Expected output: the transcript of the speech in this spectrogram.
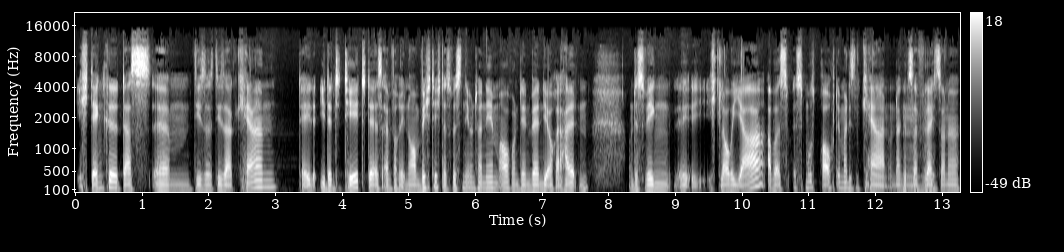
ich denke, dass ähm, diese, dieser Kern der Identität, der ist einfach enorm wichtig, das wissen die Unternehmen auch und den werden die auch erhalten. Und deswegen, äh, ich glaube ja, aber es, es muss, braucht immer diesen Kern. Und dann gibt's mhm. da vielleicht so eine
